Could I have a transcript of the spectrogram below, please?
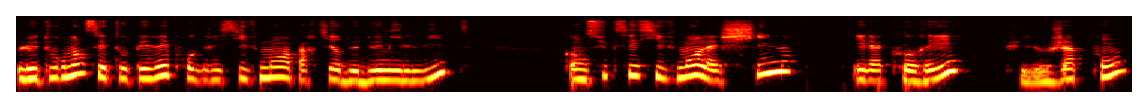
Le tournant s'est opéré progressivement à partir de 2008, quand successivement la Chine et la Corée, puis le Japon,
